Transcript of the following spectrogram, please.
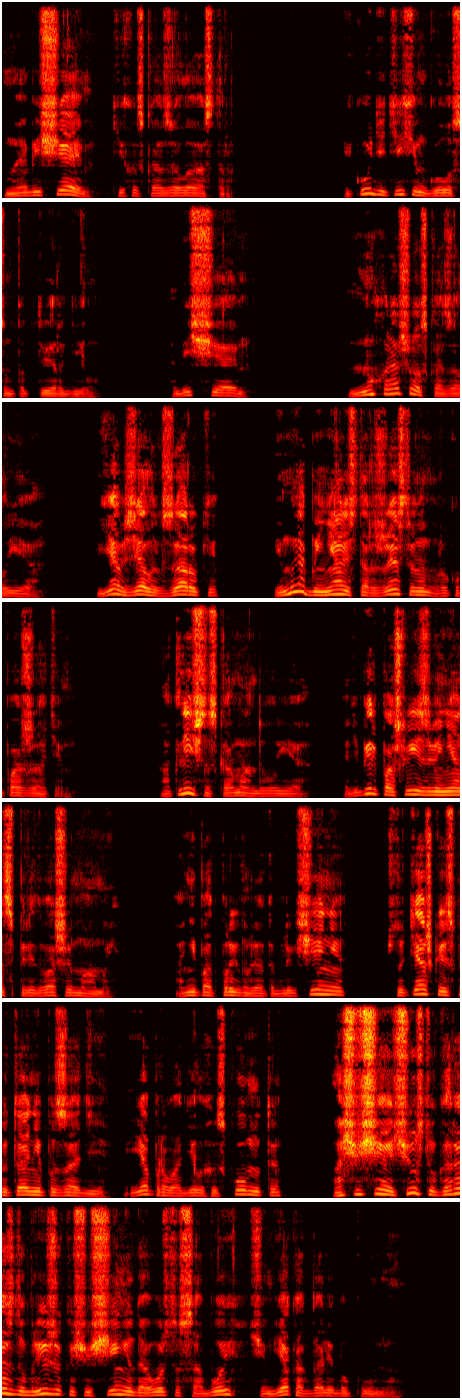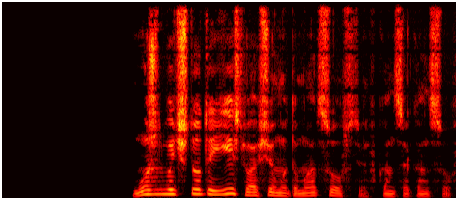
«Мы обещаем», — тихо сказал Астер. И Коди тихим голосом подтвердил. «Обещаем». «Ну, хорошо», — сказал я. Я взял их за руки, и мы обменялись торжественным рукопожатием. «Отлично», — скомандовал я. «А теперь пошли извиняться перед вашей мамой». Они подпрыгнули от облегчения, что тяжкое испытание позади, и я проводил их из комнаты, ощущая чувство гораздо ближе к ощущению довольства собой, чем я когда-либо помнил. Может быть, что-то есть во всем этом отцовстве, в конце концов.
